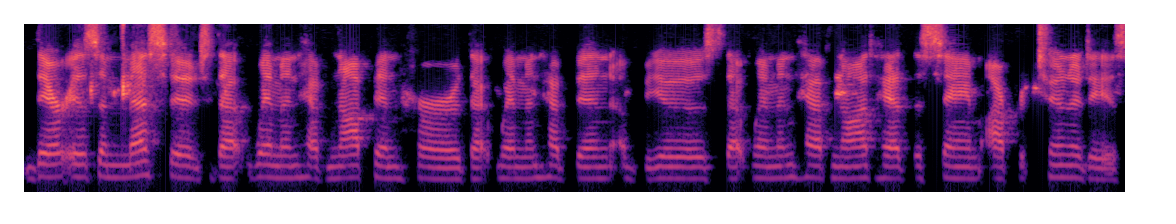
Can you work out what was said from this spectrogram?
there is a message that women have not been heard, that women have been abused, that women have not had the same opportunities.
